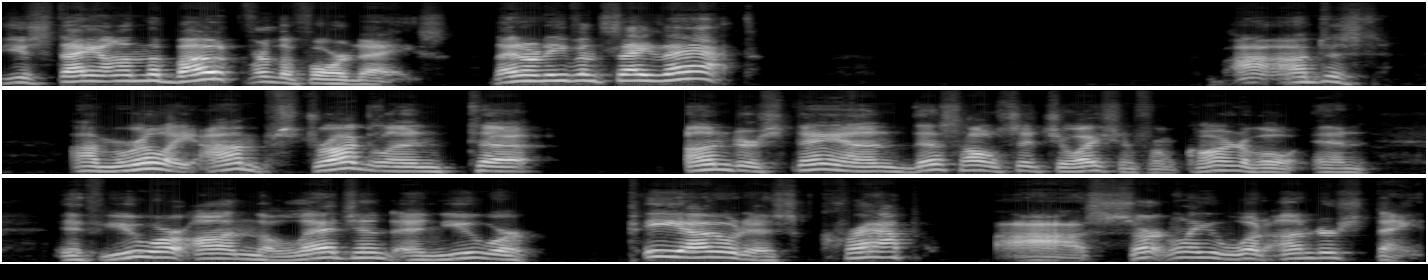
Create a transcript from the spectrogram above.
you stay on the boat for the four days. They don't even say that. I, I'm just, I'm really, I'm struggling to understand this whole situation from Carnival. And if you were on the legend and you were PO'd as crap, I certainly would understand.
